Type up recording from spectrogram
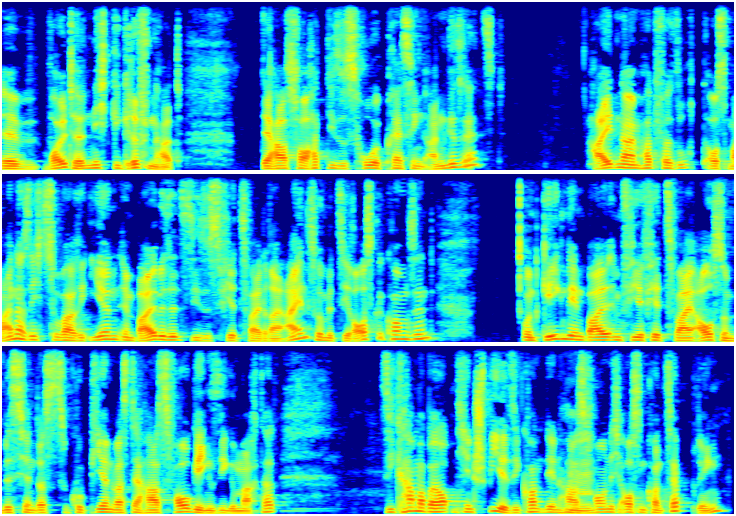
äh, wollte, nicht gegriffen hat. Der HSV hat dieses hohe Pressing angesetzt. Heidenheim hat versucht, aus meiner Sicht zu variieren, im Ballbesitz dieses 4-2-3-1, womit sie rausgekommen sind. Und gegen den Ball im 4-4-2 auch so ein bisschen das zu kopieren, was der HSV gegen sie gemacht hat. Sie kamen aber überhaupt nicht ins Spiel. Sie konnten den HSV nicht aus dem Konzept bringen.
